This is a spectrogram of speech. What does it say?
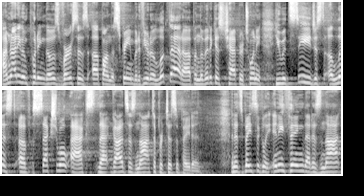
I'm not even putting those verses up on the screen, but if you were to look that up in Leviticus chapter 20, you would see just a list of sexual acts that God says not to participate in. And it's basically anything that is not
